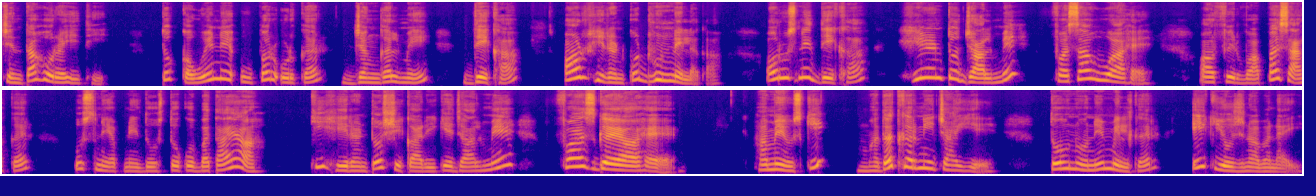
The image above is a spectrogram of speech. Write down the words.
चिंता हो रही थी। तो कौवे ने ऊपर उड़कर जंगल में देखा और हिरण को ढूँढने लगा और उसने देखा, हिरण तो जाल में फंसा हुआ है और फिर वापस आकर उसने अपने दोस्तों को बताया कि हिरण तो शिकारी के जाल में फंस गया है। हमें उसकी मदद करनी चाहिए। तो उन्होंने मिलकर एक योजना बनाई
